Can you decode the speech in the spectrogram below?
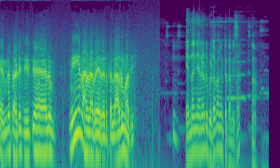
എന്റെ തടി ചീത്തയായാലും നീ നല്ല പേരെടുത്തല്ല അത് മതി. എന്നാ ഞാനോട് വിടവാങ്ങട്ടെ തമ്പി സാർ? ആ.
